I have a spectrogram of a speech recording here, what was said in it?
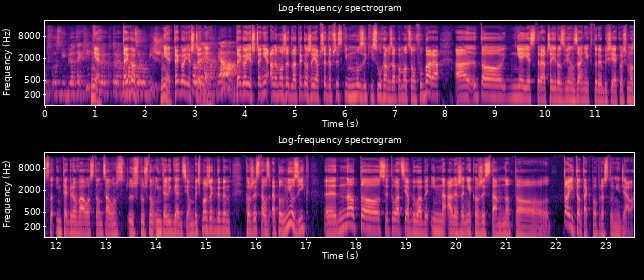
utwór z biblioteki, Nie. Który, którego Tego- bardzo lubisz? Nie, tego no jeszcze ja nie. tak miałam. Tego jeszcze nie, ale może dlatego, że ja przede wszystkim muzyki słucham za pomocą Fubara, a to nie jest raczej rozwiązanie, które by się jakoś mocno integrowało z tą całą sz- sztuczną inteligencją. Być może gdybym korzystał z Apple Music, y, no to sytuacja byłaby inna, ale że nie korzystam, no to, to i to tak po prostu nie działa.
